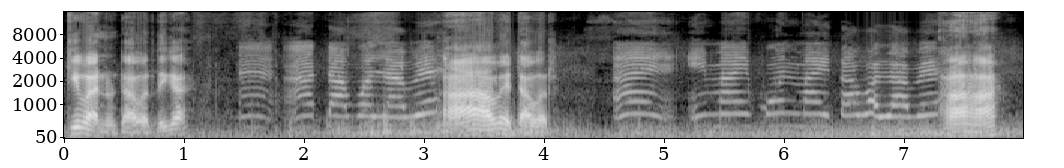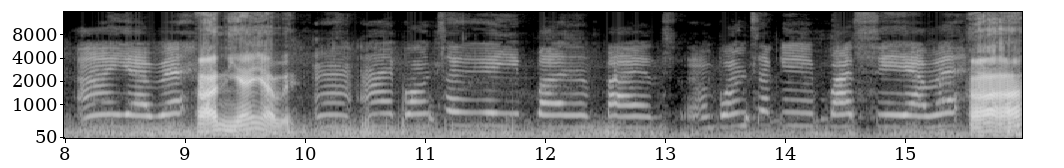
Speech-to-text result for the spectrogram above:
કેવાનું ટાવર દીકા હા આવે ટાવર હા હા હા ન્યાય આવે હા હા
